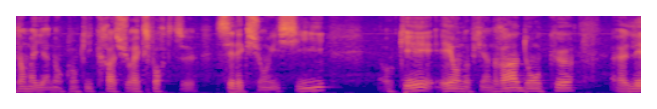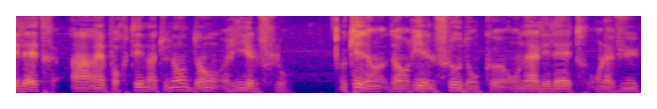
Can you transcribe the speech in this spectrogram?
dans Maya. Donc on cliquera sur export sélection ici. Ok. Et on obtiendra donc euh, les lettres à importer maintenant dans RealFlow. Ok, dans, dans RealFlow, donc euh, on a les lettres, on l'a vu,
